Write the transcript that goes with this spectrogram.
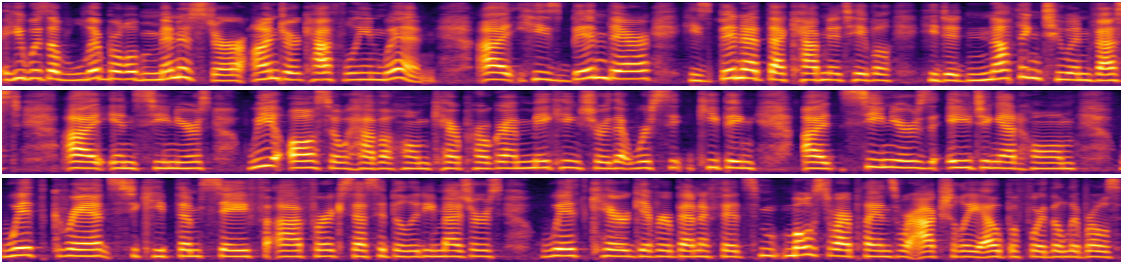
he was a liberal minister under Kathleen Wynne. Uh, he's been there. He's been at that cabinet table. He did nothing to invest uh, in seniors. We also have a home care program, making sure that we're keeping uh, seniors aging at home with grants to keep them safe uh, for accessibility measures, with caregiver benefits. Most of our plans were actually out before the Liberals'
